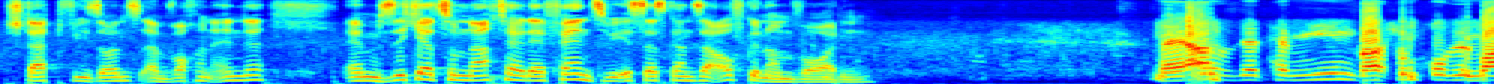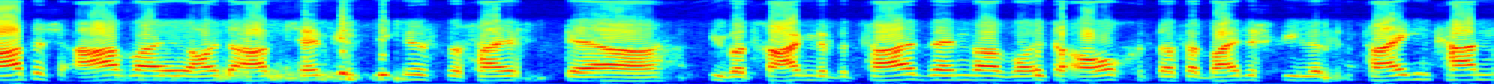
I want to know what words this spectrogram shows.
statt wie sonst am Wochenende. Ähm, sicher zum Nachteil der Fans. Wie ist das Ganze aufgenommen worden? Naja, also der Termin war schon problematisch, A, weil heute Abend Champions League ist. Das heißt, der übertragende Bezahlsender wollte auch, dass er beide Spiele zeigen kann,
